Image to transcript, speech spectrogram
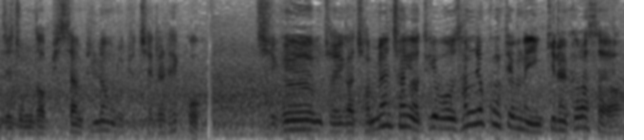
이제 좀 더 비싼 필름으로 교체를 했고 지금 저희가 전면창이 어떻게 보면 360 때문에 인기를 끌었어요.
